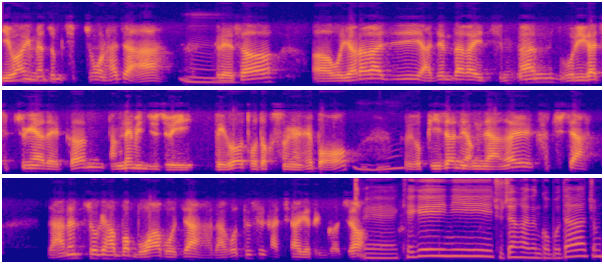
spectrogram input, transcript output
이왕이면 좀 집중을 하자. 음. 그래서 어, 여러 가지 아젠다가 있지만 우리가 집중해야 될 건 당내 민주주의 그리고 도덕성의 회복 음흠. 그리고 비전 역량을 갖추자. 라는 쪽에 한번 모아보자라고 뜻을 같이 하게 된 거죠. 예, 개개인이 주장하는 것보다 좀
